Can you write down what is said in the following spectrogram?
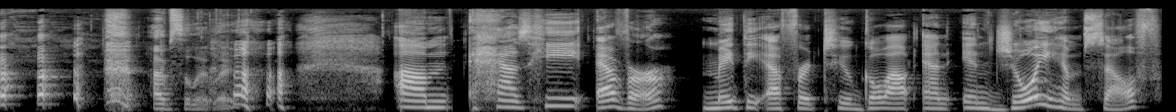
absolutely. um, has he ever made the effort to go out and enjoy himself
